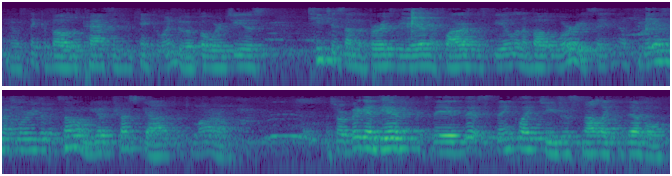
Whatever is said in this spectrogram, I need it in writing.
You know, think about the passage, we can't go into it, but where Jesus teaches on the birds of the air and the flowers of the field and about worries. Saying, you know, today has enough worries of its own. You've got to trust God for tomorrow. And so our big idea for today is this think like Jesus, not like the devil.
